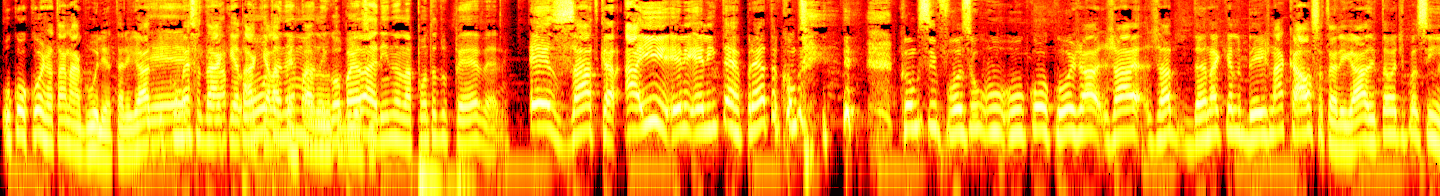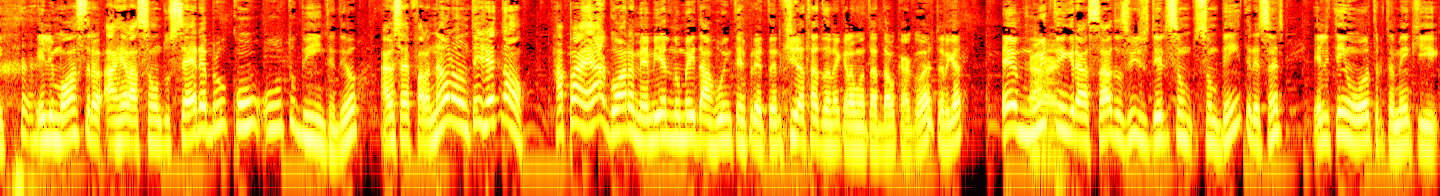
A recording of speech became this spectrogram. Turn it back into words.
o cocô já tá na agulha, tá ligado? e começa a dar É, aquela, ponta, aquela né, mano? no Igual assim. bailarina na ponta do pé, velho. Exato, cara. Aí ele, ele interpreta como se, como se fosse o, o cocô já, já, já dando aquele beijo na calça, tá ligado? Então, tipo assim, ele mostra a relação do cérebro com o tubi, entendeu? Aí o cérebro fala: não, não, não tem jeito não. Rapaz, é agora mesmo. E ele no meio da rua interpretando que já tá dando aquela vontade de dar o cagote, tá ligado? É muito Caralho. engraçado, os vídeos dele são, são bem interessantes. Ele tem um outro também que,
